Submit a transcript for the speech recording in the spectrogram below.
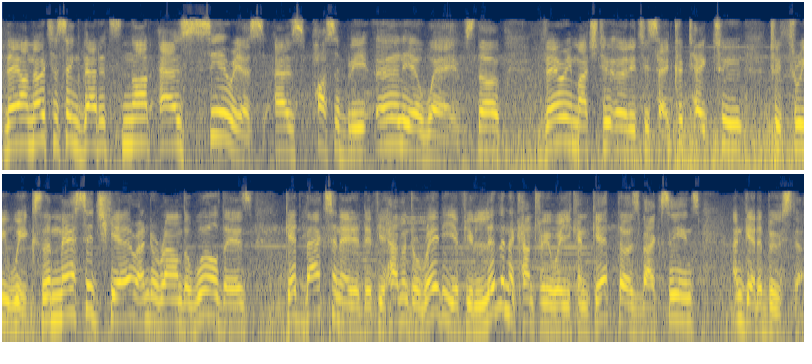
they are noticing that it's not as serious as possibly earlier waves, though very much too early to say. It could take two to three weeks. The message here and around the world is get vaccinated if you haven't already, if you live in a country where you can get those vaccines, and get a booster.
